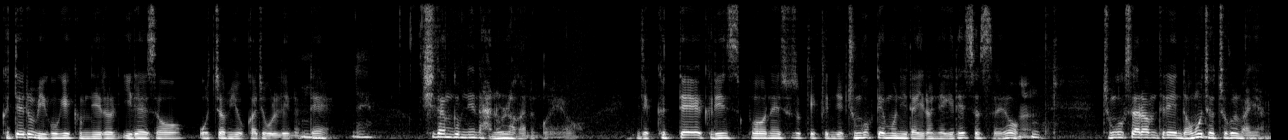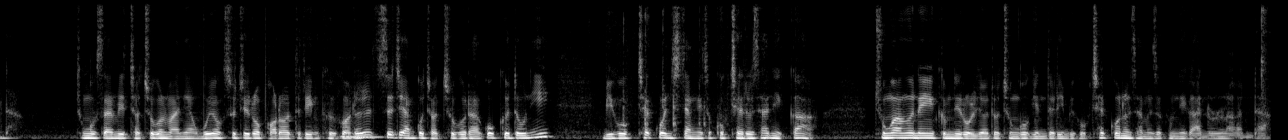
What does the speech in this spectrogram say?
그때도 미국이 금리를 1에서 5.25까지 올리는데 음. 네. 시장 금리는 안 올라가는 거예요. 이제 그때 그린스펀의 수수께끼 이제 중국 때문이다 이런 얘기를 했었어요. 네. 중국 사람들이 너무 저축을 많이 한다. 중국 사람들이 저축을 많이 하고 무역 수지로 벌어들인 그거를 음. 쓰지 않고 저축을 하고 그 돈이 미국 채권 시장에서 국채를 사니까 중앙은행이 금리를 올려도 중국인들이 미국 채권을 사면서 금리가 안 올라간다.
